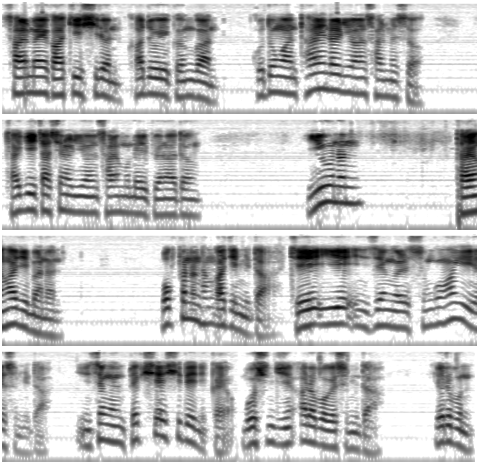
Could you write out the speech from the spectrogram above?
삶의 가치 실현, 가족의 건강, 그동안 타인을 위한 삶에서 자기 자신을 위한 삶으로의 변화 등 이유는 다양하지만은 목표는 한 가지입니다. 제2의 인생을 성공하기 위해서입니다. 인생은 백시의 시대니까요. 무엇인지 알아보겠습니다. 여러분,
